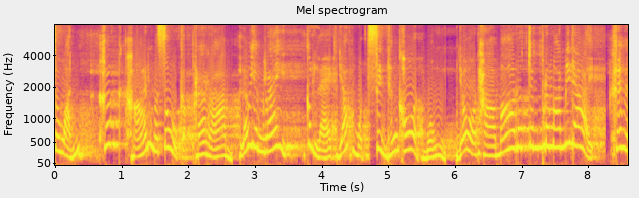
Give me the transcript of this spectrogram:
สวรรค์ฮึกหานมาสู้กับพระราม แล้วอย่างไร ก็แหลกยับหมดสิ้นทั้งโคตรวงย่อถามารถจนประมาณไม่ได้เฮ้อ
